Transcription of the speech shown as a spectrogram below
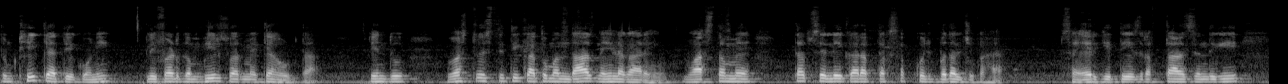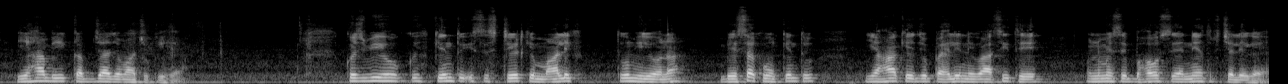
तुम ठीक कहते हो, कोनी, क्लिफर्ड गंभीर स्वर में कह उठता, किंतु वस्तु स्थिति का तुम अंदाज नहीं लगा रहे वास्तव में तब से लेकर अब तक सब कुछ बदल चुका है। शहर की तेज रफ्तार ज़िंदगी यहाँ भी कब्जा जमा चुकी है। कुछ भी हो, किंतु इस स्टेट के मालिक तुम ही हो ना? बेशक हूँ, किंतु यहाँ के जो पहले निवासी थे, उनमें से बहुत से अन्यत्र चले गए।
